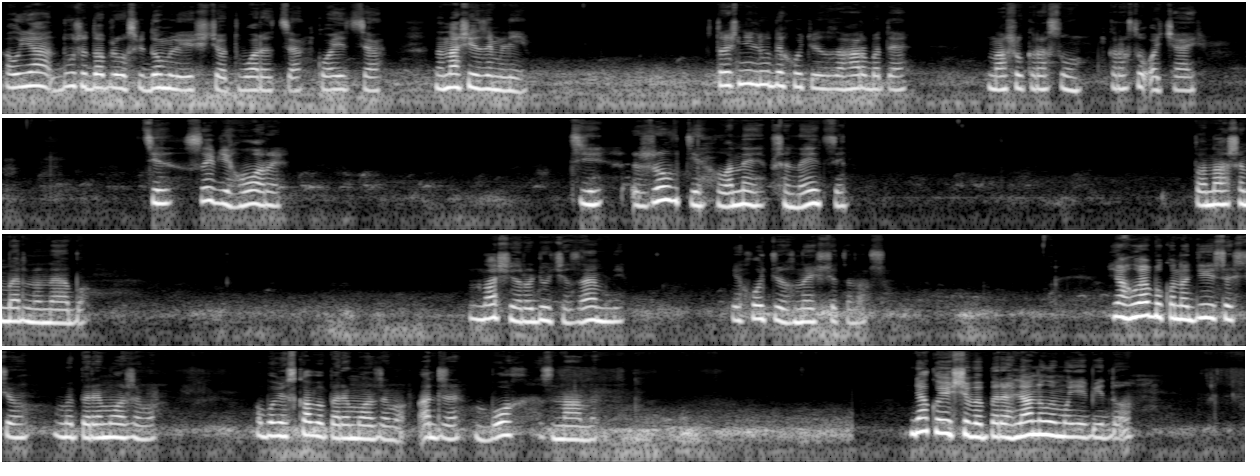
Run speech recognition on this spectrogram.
але я дуже добре усвідомлюю, що твориться, коїться на нашій землі. Страшні люди хочуть загарбати нашу красу, красу очей. Ці сиві гори, ці жовті лани пшениці, то наше мирне небо. Наші родючі землі і хочуть знищити нас. Я глибоко надіюся, що ми переможемо. Обов'язково переможемо, адже Бог з нами. Дякую, що ви переглянули моє відео.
